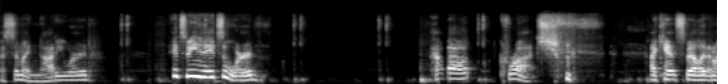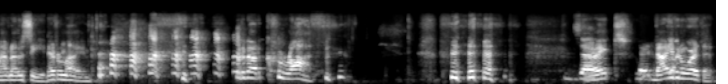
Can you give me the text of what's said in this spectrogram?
a semi naughty word. It's mean it's a word. How about crotch? I can't spell it. I don't have another C. Never mind. what about croth? Zach, right? Not even worth it.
